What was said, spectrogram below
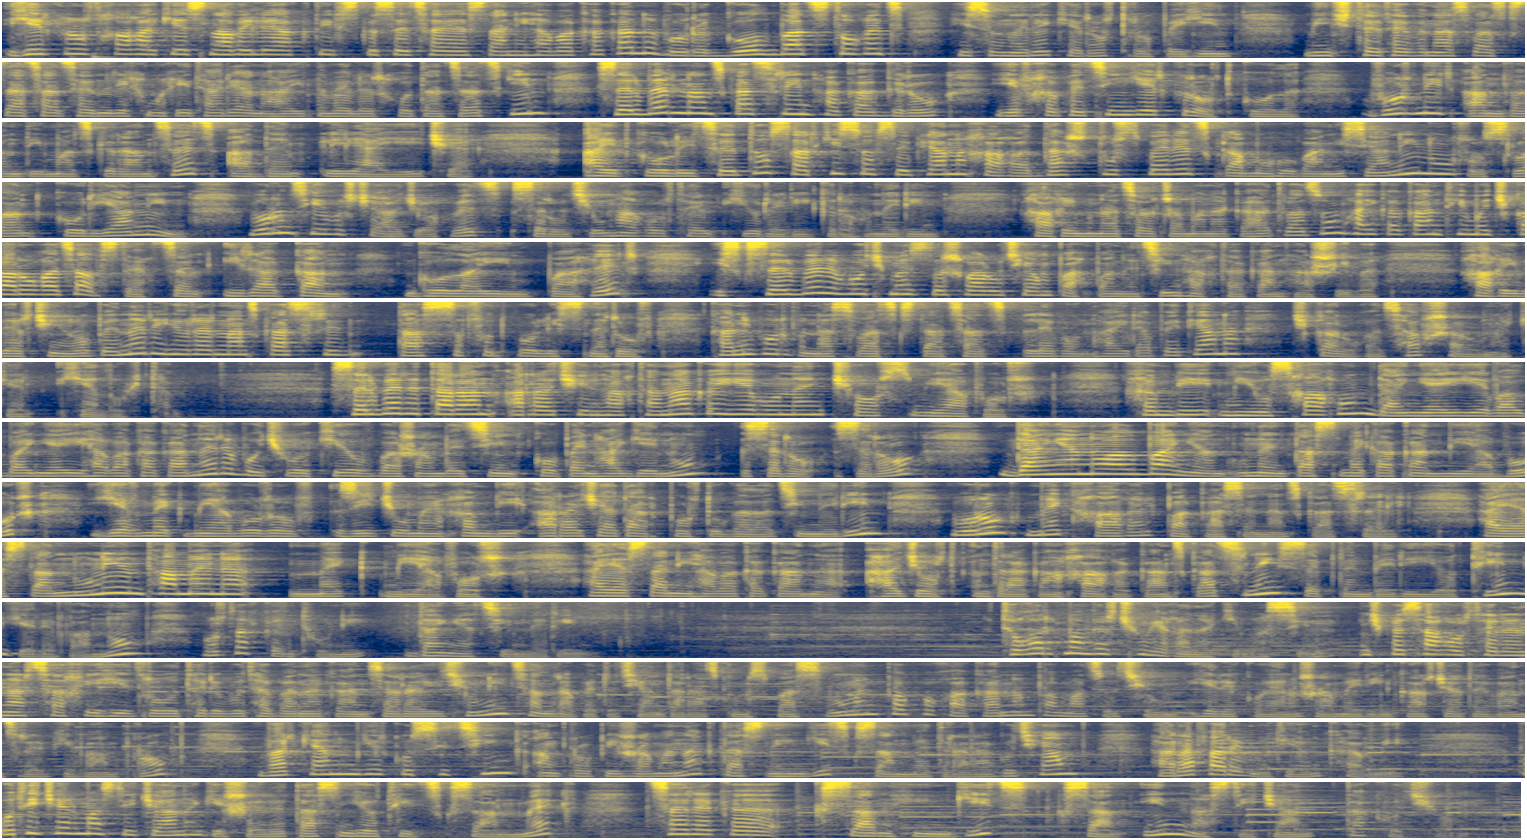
Երկրորդ խաղակեսն ավելի ակտիվ սկսեց Հայաստանի հավաքականը, որը գոլ բաց թողեց 53-րդ րոպեին։ Մինչ թեթե վնասված ստացած Հենրիխ Մխիթարյանը հայտնվել էր խոտացածքին, սերբերն անցկացրին հակագրող եւ խփեցին երկրորդ գոլը, որն իր անվան դիմաց գրանցեց Ադեմ Լիայիչը։ Այդ գոլից հետո Սարգիս Սովսեփյանը խաղադաշտ դուրս բերեց Կամո Հովանիսյանին ու Ռուսլան Կորյանին, որոնց եւս չհաջողվեց սրություն հաղորդել հյուրերի գրողներին։ Խաղի մնացած ժամանակահատվածում հայկական թիմը չկարողացավ ստեղծել իրական գոլային պահեր, իսկ սերբերը ոչ մեծ դժվարությամբ պահպանեցին հաղթական հաշիվը։ Խաղի վերջին րոպեները հյուրերն անցկացրին 10 ֆուտբոլիստներով, քանի որ վնասված ստացած Լևոն Հայրապետյանը չկարողացավ շարունակել ելույթը։ Սերբերը տարան առաջին հաղթանակը եւ ունեն 4 միավոր։ Խմբի մյուս խաղում Դանիայի եւ Ալբանիայի հավաքականները ոչ ոքիով բաժանվեցին Կոպենհագենում 0-0, Դանիան ու Ալբանիան ունեն 11-ական միավոր եւ 1 միավորով զիջում են խմբի առաջատար պորտուգալացիներին, որոնք 1 խաղ էլ պակաս են անցկացրել։ Հայաստանն ունի ընդամենը 1 միավոր։ Հայաստանի հավաքականը հաջորդ ընտրական խաղը կանցկացնի սեպտեմբերի 7-ին Երևանում, որտեղ կընդունի դանիացիներին։ Թողարկման վերջում եղանակի մասին։ Ինչպես հաղորդել են Արցախի հիդրոթերապևտաբանական ծառայությունից, հանրապետության տարածքում սպասվում են փոփոխական անբավարարություն երեկոյան ժամերին կարճատև անձրև եւ ամպրոպ, վարկյանում 2-ից 5 ամպրոպի ժամանակ 15-ից 20 մետր հեռագությամբ հարավարեմտյան քամի։ Օդի ջերմաստիճանը գիշերը 17-ից 21, ցերեկը 25-ից 29 աստիճան տաքություն։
